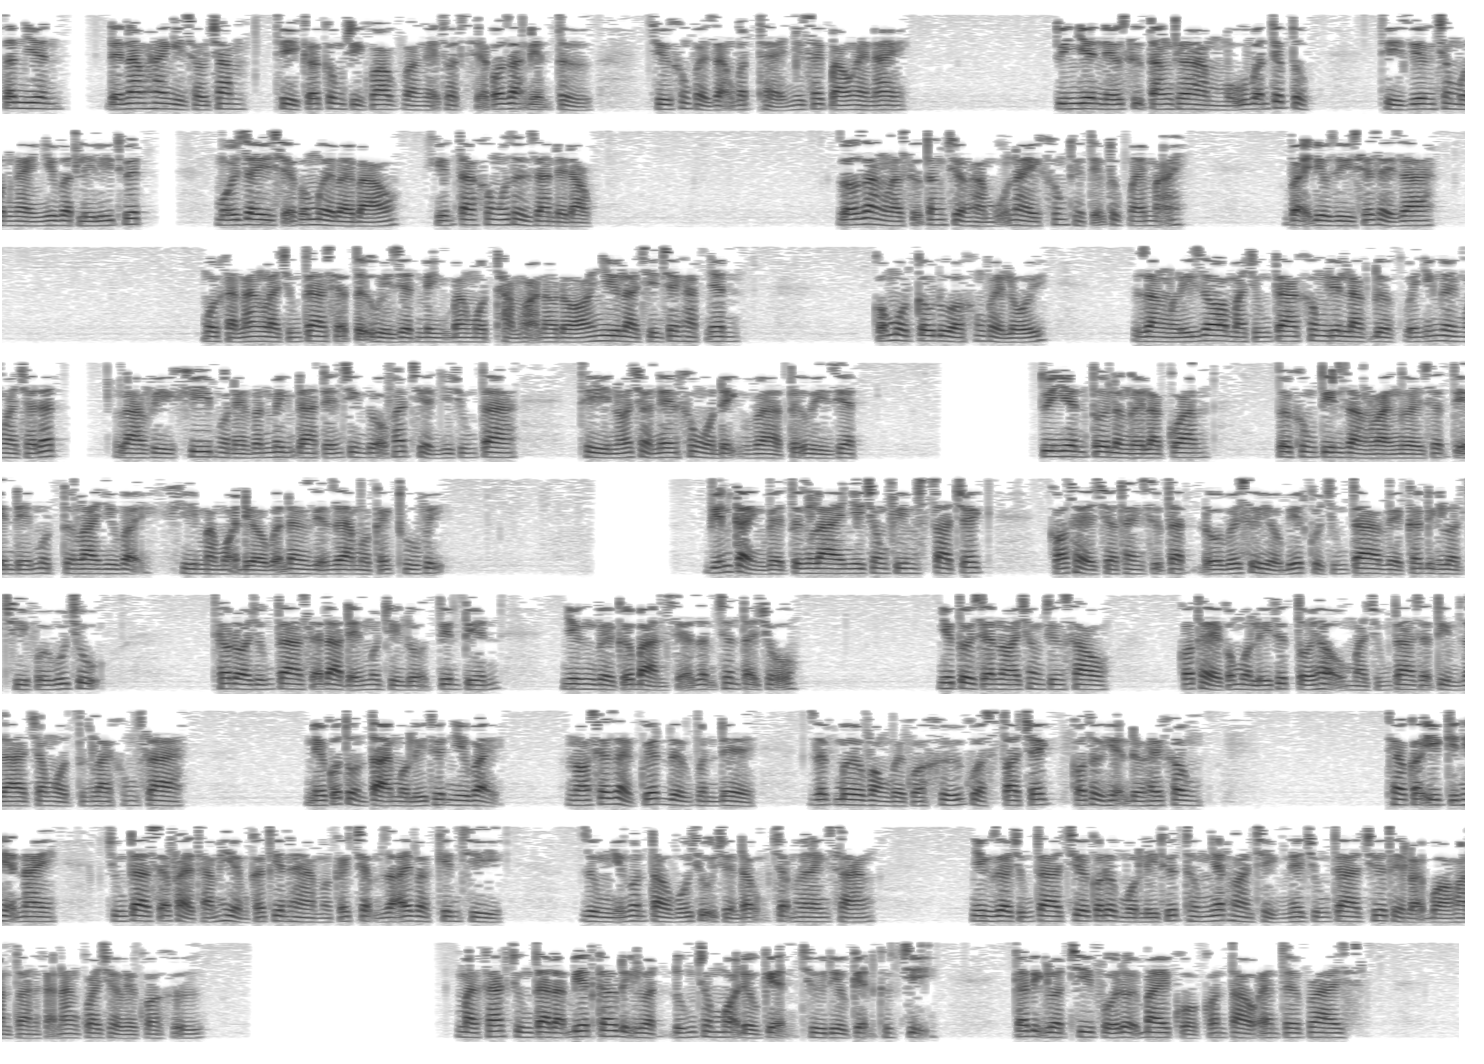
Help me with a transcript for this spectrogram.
Tất nhiên, đến năm 2600 thì các công trình khoa học và nghệ thuật sẽ có dạng điện tử, chứ không phải dạng vật thể như sách báo ngày nay. Tuy nhiên nếu sự tăng theo hàm mũ vẫn tiếp tục, thì riêng trong một ngày như vật lý lý thuyết, mỗi giây sẽ có 10 bài báo, khiến ta không có thời gian để đọc. Rõ ràng là sự tăng trưởng hàm mũ này không thể tiếp tục mãi mãi. Vậy điều gì sẽ xảy ra? Một khả năng là chúng ta sẽ tự hủy diệt mình bằng một thảm họa nào đó như là chiến tranh hạt nhân. Có một câu đùa không phải lối, rằng lý do mà chúng ta không liên lạc được với những người ngoài trái đất là vì khi một nền văn minh đạt đến trình độ phát triển như chúng ta, thì nó trở nên không ổn định và tự hủy diệt. Tuy nhiên tôi là người lạc quan, tôi không tin rằng loài người sẽ tiến đến một tương lai như vậy khi mà mọi điều vẫn đang diễn ra một cách thú vị. Viễn cảnh về tương lai như trong phim Star Trek có thể trở thành sự thật đối với sự hiểu biết của chúng ta về các định luật chi phối vũ trụ. Theo đó chúng ta sẽ đạt đến một trình độ tiên tiến, nhưng về cơ bản sẽ dậm chân tại chỗ. Như tôi sẽ nói trong chương sau, có thể có một lý thuyết tối hậu mà chúng ta sẽ tìm ra trong một tương lai không xa. Nếu có tồn tại một lý thuyết như vậy, nó sẽ giải quyết được vấn đề giấc mơ vòng về quá khứ của Star Trek có thực hiện được hay không. Theo các ý kiến hiện nay, chúng ta sẽ phải thám hiểm các thiên hà một cách chậm rãi và kiên trì, dùng những con tàu vũ trụ chuyển động chậm hơn ánh sáng. Nhưng giờ chúng ta chưa có được một lý thuyết thống nhất hoàn chỉnh nên chúng ta chưa thể loại bỏ hoàn toàn khả năng quay trở về quá khứ. Mặt khác chúng ta đã biết các định luật đúng trong mọi điều kiện trừ điều kiện cực trị, các định luật chi phối đội bay của con tàu Enterprise.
